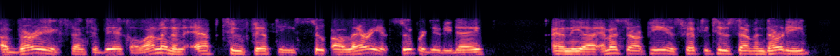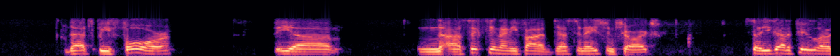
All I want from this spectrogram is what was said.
a very expensive vehicle. I'm in an F two fifty super uh, Lariat Super Duty day, and the uh, MSRP is fifty two seven thirty. That's before the uh, uh, sixteen ninety five destination charge. So you got a few uh,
